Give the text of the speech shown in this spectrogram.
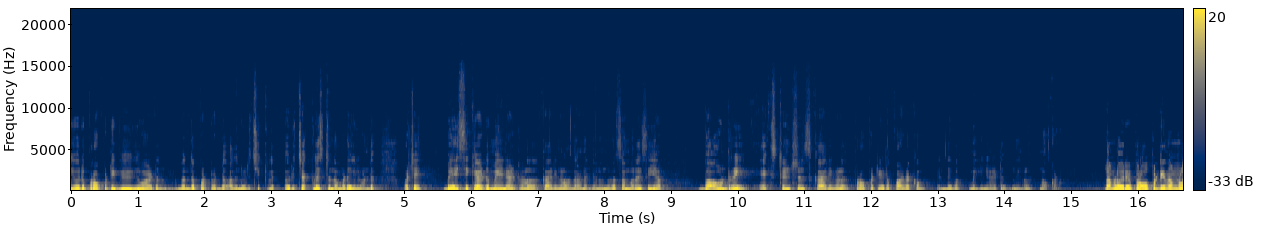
ഈ ഒരു പ്രോപ്പർട്ടി വ്യൂയിങ്ങുമായിട്ട് ബന്ധപ്പെട്ടുണ്ട്. അതിനൊരു ചെക്ക് ഒരു ചെക്ക് ലിസ്റ്റ് നമ്മുടെ കയ്യിലുണ്ട്. പക്ഷേ ബേസിക് ആയിട്ട് മെയിനായിട്ടുള്ള കാര്യങ്ങൾ അതാണ്. ഞാനൊന്നുകൂടെ സമ്മറൈസ് ചെയ്യാം. ബൗണ്ടറി എക്സ്റ്റൻഷൻസ് കാര്യങ്ങൾ പ്രോപ്പർട്ടിയുടെ പഴക്കം എന്നിവ മെയിനായിട്ട് നിങ്ങൾ നോക്കണം. നമ്മളൊരു പ്രോപ്പർട്ടി നമ്മൾ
